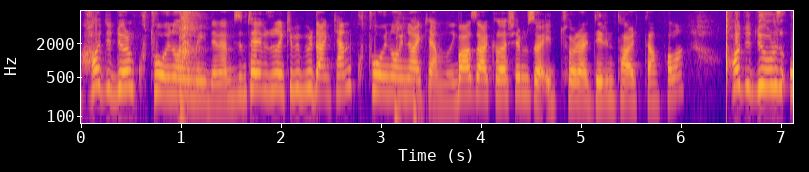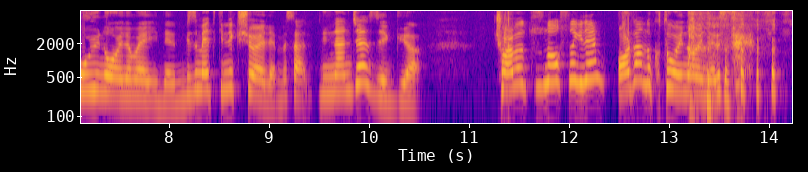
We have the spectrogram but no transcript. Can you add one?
Hadi diyorum kutu oyunu oynamaya gidelim. Yani bizim televizyon ekibi birden kendi kutu oyunu oynarken bunu. Bazı arkadaşlarımız var editörler derin tarihten falan. Hadi diyoruz oyun oynamaya gidelim. Bizim etkinlik şöyle. Mesela dinleneceğiz ya güya. Çorba tuzun olsuna gidelim. Oradan da kutu oyunu oynarız.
